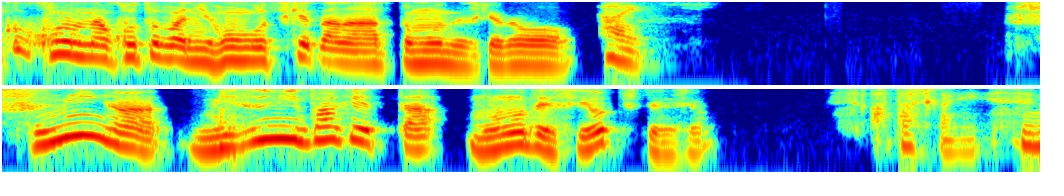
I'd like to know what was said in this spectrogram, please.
くこんな言葉日本語つけたなと思うんですけど、はい。炭が水に化けたものですよって言ってるんですよ。すあ、確かに、炭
